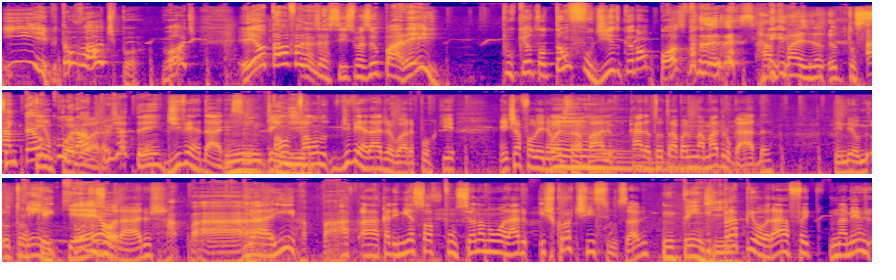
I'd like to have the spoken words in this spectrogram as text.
Ih, então volte, pô. Volte. Eu tava fazendo exercício, mas eu parei porque eu tô tão fudido que eu não posso fazer exercício. Rapaz, eu, eu tô sem Até eu tempo curar o agora. que eu já tenho. De verdade, Hum, assim. entendi. falando, falando de verdade agora, porque a gente já falou em negócio de Hum. trabalho. Cara, eu tô trabalhando na madrugada. Entendeu? Eu troquei todos os horários. Rapaz. E aí, rapaz. a, a academia só funciona num horário escrotíssimo, sabe? Entendi. E pra piorar, foi. Na, mesma,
